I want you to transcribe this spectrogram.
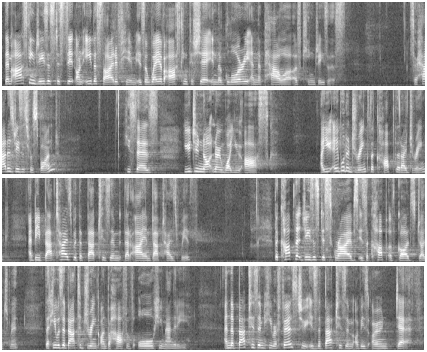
Them asking Jesus to sit on either side of him is a way of asking to share in the glory and the power of King Jesus. So, how does Jesus respond? He says, You do not know what you ask. Are you able to drink the cup that I drink and be baptized with the baptism that I am baptized with? The cup that Jesus describes is a cup of God's judgment that he was about to drink on behalf of all humanity. And the baptism he refers to is the baptism of his own death.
